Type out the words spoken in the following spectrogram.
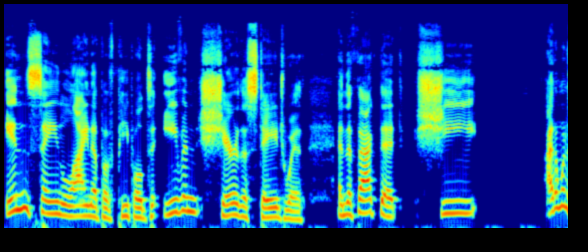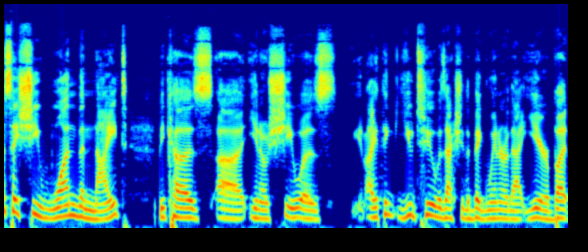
insane lineup of people to even share the stage with, and the fact that she, I don't want to say she won the night because uh, you know she was. I think U2 was actually the big winner that year, but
